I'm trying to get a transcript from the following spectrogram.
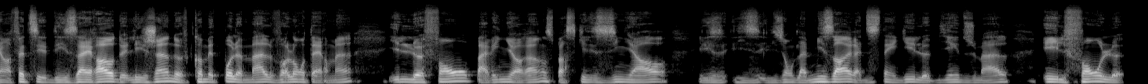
en fait c'est des erreurs. De, les gens ne commettent pas le mal volontairement. Ils le font par ignorance parce qu'ils ignorent, ils, ont de la misère à distinguer le bien du mal et ils font le.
